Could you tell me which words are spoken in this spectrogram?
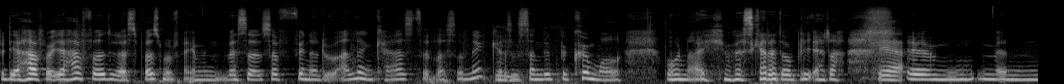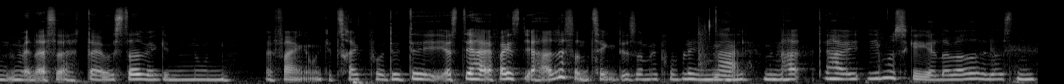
fordi jeg har, jeg har fået det der spørgsmål fra, jamen, hvad så, så finder du aldrig en kæreste, eller sådan, ikke? Mm. Altså sådan lidt bekymret, åh oh, nej, hvad skal der dog blive af dig? Ja. Øhm, men, men altså, der er jo stadigvæk nogle erfaringer, man kan trække på. Det, det, altså, det har jeg faktisk, jeg har aldrig sådan tænkt det som et problem. Nej. Men har, det har I måske, eller hvad? Eller sådan.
